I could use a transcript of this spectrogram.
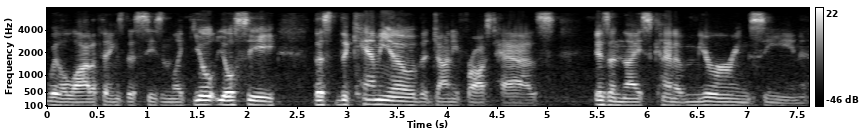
with a lot of things this season. Like you'll you'll see this the cameo that Johnny Frost has is a nice kind of mirroring scene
